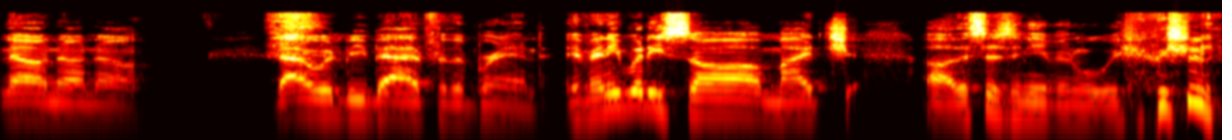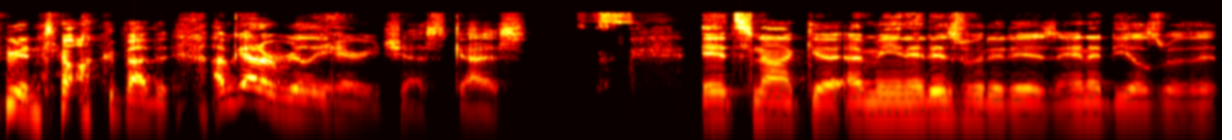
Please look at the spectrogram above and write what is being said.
no, no, no. That would be bad for the brand. If anybody saw my, ch- oh, this isn't even what we we shouldn't even talk about. This. I've got a really hairy chest, guys. It's not good. I mean, it is what it is. Anna deals with it.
